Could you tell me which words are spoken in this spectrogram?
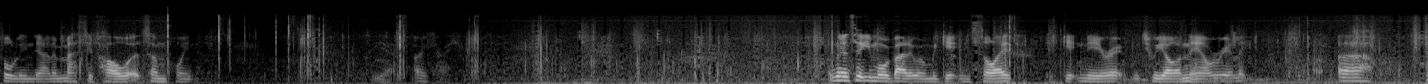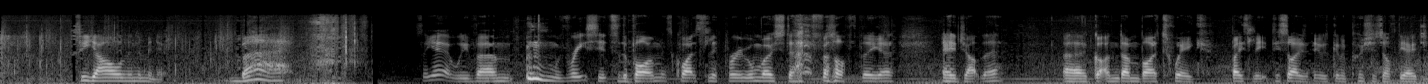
falling down a massive hole at some point. So yeah, okay. I'm going to tell you more about it when we get inside, get near it, which we are now really. Uh, see y'all in a minute. Bye. So yeah, we've um, we've reached it to the bottom. It's quite slippery. Almost uh, fell off the uh, edge up there. Uh, got undone by a twig. Basically, it decided it was going to push us off the edge.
